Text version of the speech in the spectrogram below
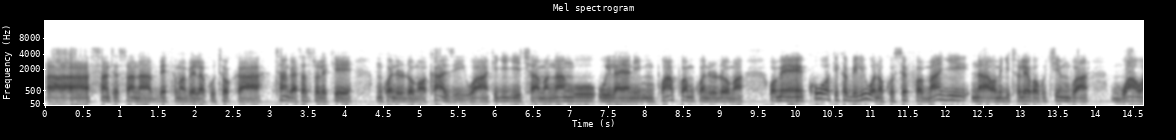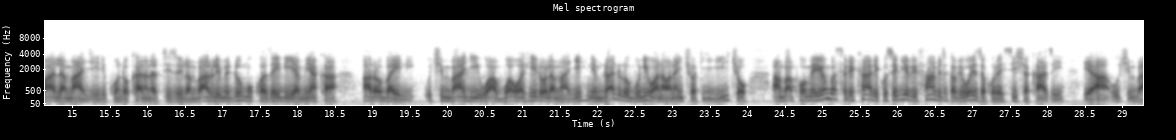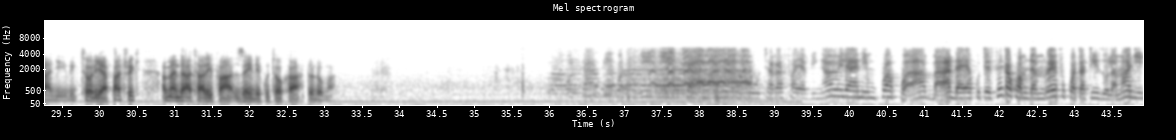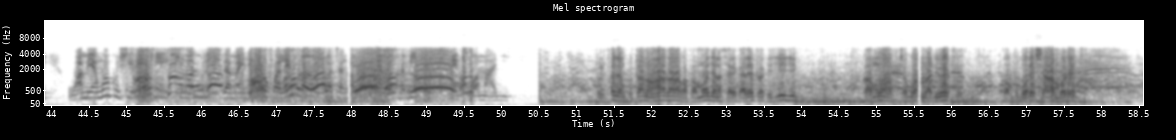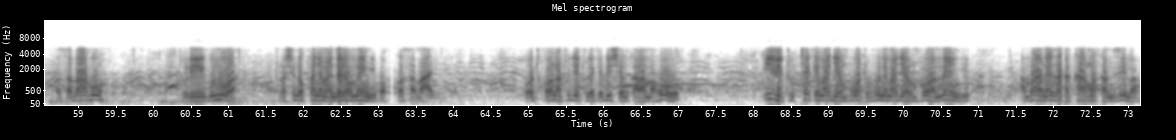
Asante sana Beth Mabela kutoka Tanga. Sasa tuelekee mkoani Dodoma. Wakazi wa kijiji cha Mang'angu wilayani Mpwapwa mkoani Dodoma wamekuwa wakikabiliwa na ukosefu wa maji na wamejitolea kwa kuchimbwa bwawa la maji ili kuondokana na tatizo hilo ambalo limedumu kwa zaidi ya miaka arobaini. Uchimbaji wa bwawa hilo la maji ni mradi uliobuniwa na wananchi wa kijiji hicho ambapo wameiomba serikali kusaidia vifaa vitakavyoweza kurahisisha kazi ya uchimbaji. Victoria Patrick ameandaa taarifa zaidi kutoka Dodoma. Tarafa ya Vingawe wilayani Mpwapwa baada ya kuteseka kwa muda mrefu kwa tatizo la maji wameamua kushiriki shughuli za maendeleo kwa lengo la kutoa changamoto inayowakabili ukosefu wa maji. Tulifanya mkutano wa hadhara kwa pamoja na serikali yetu ya kijiji, tukaamua kuchagua mradi wetu wa kuboresha lambo letu, kwa sababu tuligundua tunashindwa kufanya maendeleo mengi kwa kukosa maji. Kwa hiyo tukaona tuje turekebishe mkalama huu ili tuteke maji ya mvua, tuvune maji ya mvua mengi ambayo yanaweza kakaa mwaka mzima.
